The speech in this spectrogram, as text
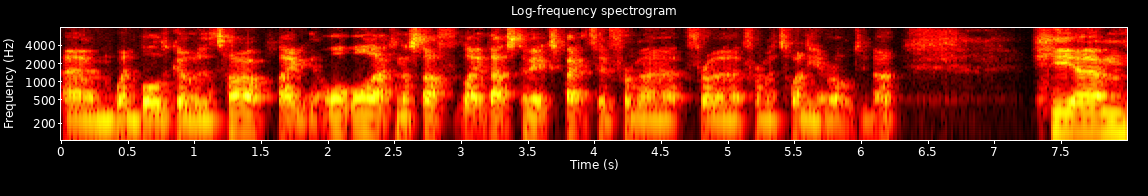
Um, when balls go over the top, like all, all that kind of stuff, like that's to be expected from a from a from a 20 year old, you know. He um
